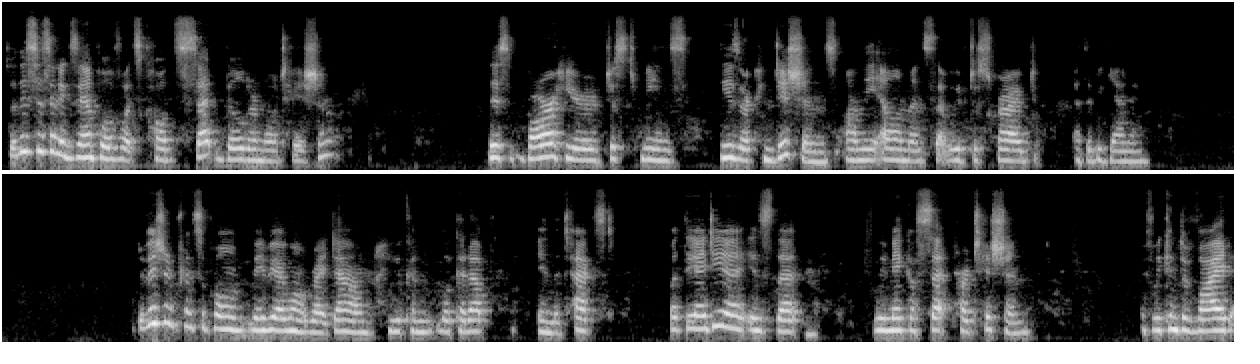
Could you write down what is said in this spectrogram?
So this is an example of what's called set builder notation. This bar here just means these are conditions on the elements that we've described at the beginning. Division principle, maybe I won't write down. You can look it up in the text. But the idea is that we make a set partition if we can divide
